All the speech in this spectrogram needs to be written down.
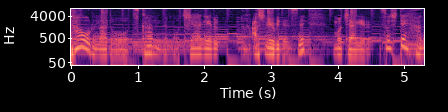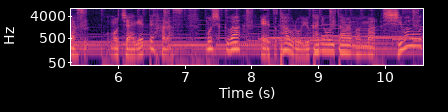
タオルなどを掴んで持ち上げる足の指でですね持ち上げる。そして離す。持ち上げて離す。もしくは、えーと、タオルを床に置いたままシワを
